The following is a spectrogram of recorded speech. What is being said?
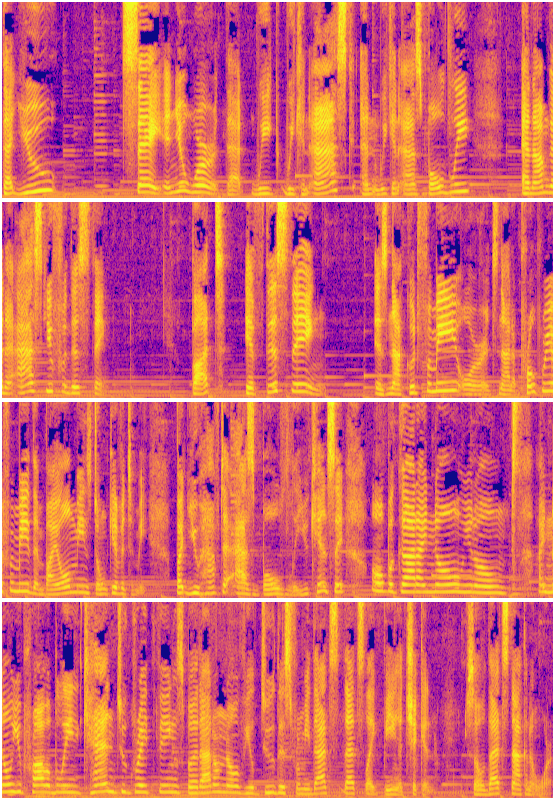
that you say in your word that we we can ask and we can ask boldly and I'm going to ask you for this thing. But if this thing is not good for me or it's not appropriate for me, then by all means don't give it to me. But you have to ask boldly. You can't say, "Oh, but God, I know, you know, I know you probably can do great things, but I don't know if you'll do this for me." That's that's like being a chicken. So that's not going to work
